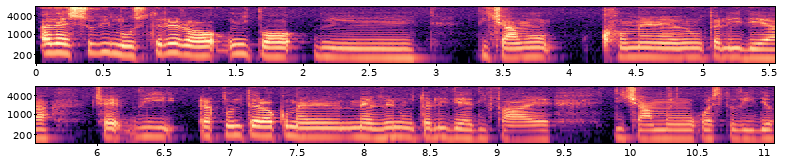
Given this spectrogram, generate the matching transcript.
adesso vi mostrerò un po' mh, diciamo come mi è venuta l'idea cioè vi racconterò come mi è venuta l'idea di fare diciamo questo video.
